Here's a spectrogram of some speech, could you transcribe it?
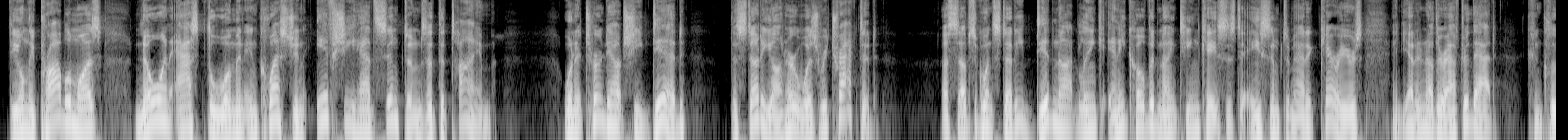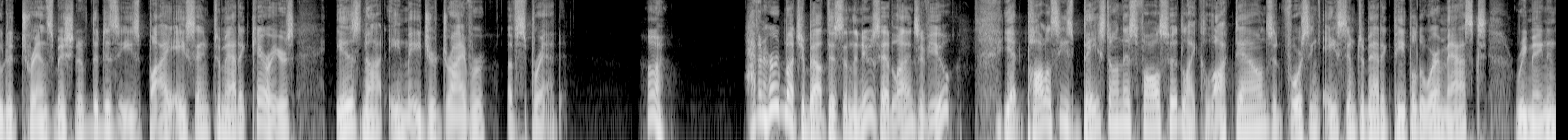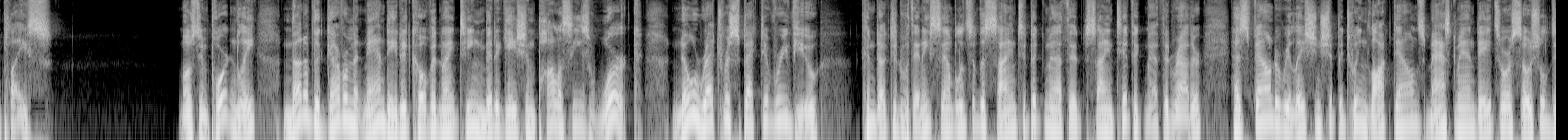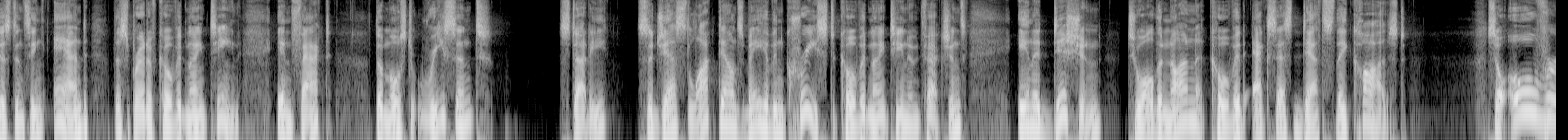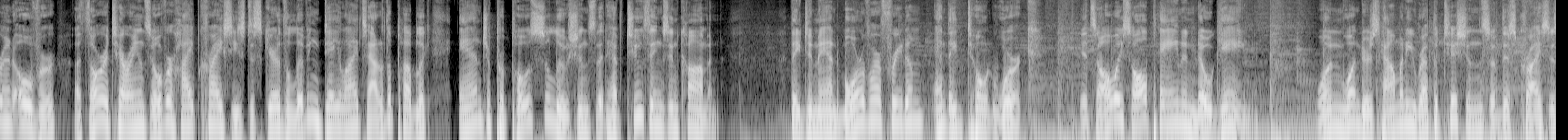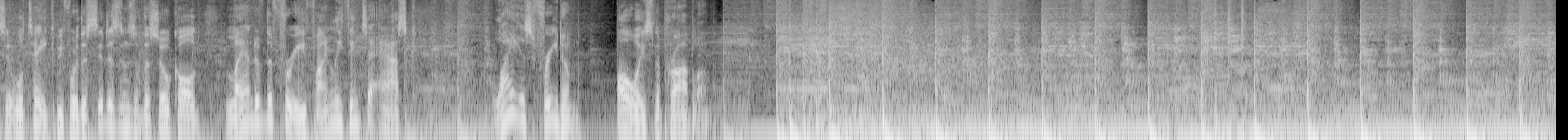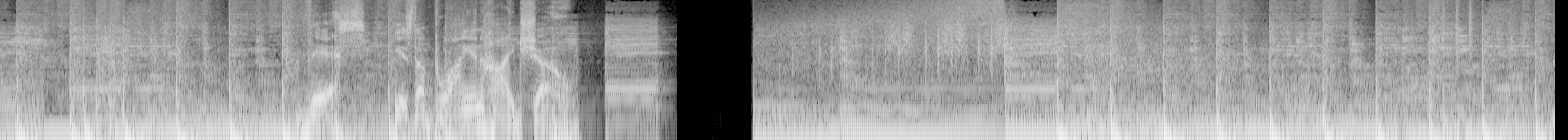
The only problem was no one asked the woman in question if she had symptoms at the time. When it turned out she did, the study on her was retracted. A subsequent study did not link any COVID 19 cases to asymptomatic carriers, and yet another after that concluded transmission of the disease by asymptomatic carriers is not a major driver of spread. Huh. Haven't heard much about this in the news headlines, have you? Yet policies based on this falsehood, like lockdowns and forcing asymptomatic people to wear masks, remain in place. Most importantly, none of the government mandated COVID 19 mitigation policies work. No retrospective review conducted with any semblance of the scientific method, scientific method rather, has found a relationship between lockdowns, mask mandates, or social distancing and the spread of COVID 19. In fact, the most recent study suggests lockdowns may have increased COVID 19 infections in addition to all the non COVID excess deaths they caused. So, over and over, authoritarians overhype crises to scare the living daylights out of the public and to propose solutions that have two things in common they demand more of our freedom and they don't work. It's always all pain and no gain. One wonders how many repetitions of this crisis it will take before the citizens of the so called land of the free finally think to ask, why is freedom always the problem? This is The Brian Hyde Show.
